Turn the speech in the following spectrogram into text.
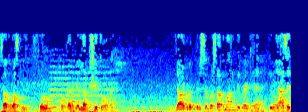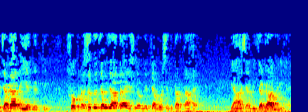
सदवस्तु स्वरूप होकर के लक्षित हो रहे हैं। जागृत दृश्य को सद मान के बैठे हैं। क्यों यहाँ से जगह नहीं है व्यक्ति? स्वप्न से तो जग जाता है, इसलिए मिथ्या घोषित करता है। यहाँ से अभी जगह नहीं है।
